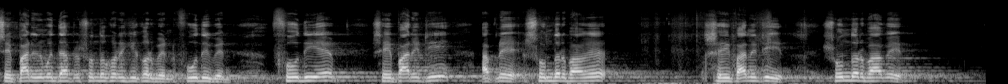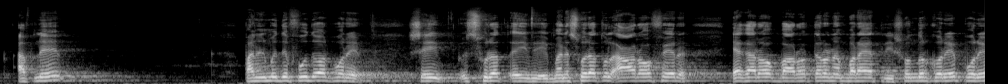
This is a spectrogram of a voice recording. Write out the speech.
সেই পানির মধ্যে আপনি সুন্দর করে কি করবেন ফু দিবেন ফু দিয়ে সেই পানিটি আপনি সুন্দরভাবে, সেই পানিটি সুন্দরভাবে আপনি পানির মধ্যে ফু দেওয়ার পরে সেই সুরাত, এই মানে সুরাতুল আরফের এগারো, বারো, তেরো নম্বর আয়াতটি সুন্দর করে পরে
